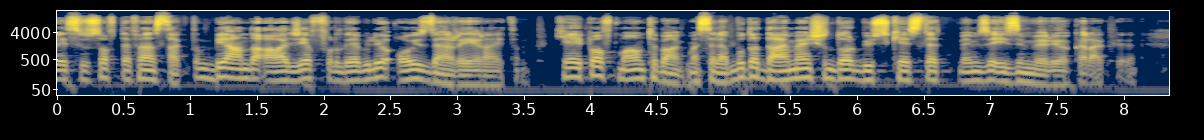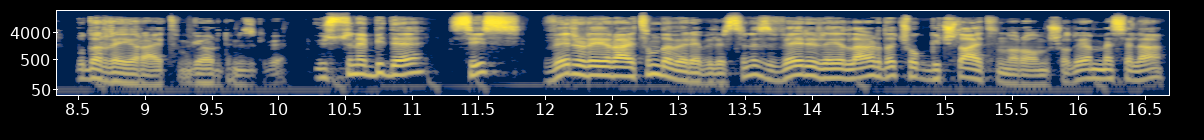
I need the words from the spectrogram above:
Bracers of Defense taktım. Bir anda AC fırlayabiliyor. O yüzden rare item. Cape of Mountebank mesela. Bu da Dimension Door büyüsü kesletmemize izin veriyor karakterin. Bu da rare item gördüğünüz gibi. Üstüne bir de siz very rare item da verebilirsiniz. Very rare'lar da çok güçlü itemlar olmuş oluyor. Mesela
